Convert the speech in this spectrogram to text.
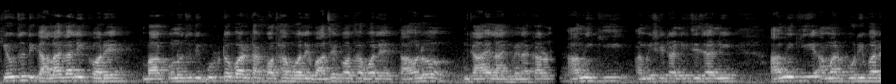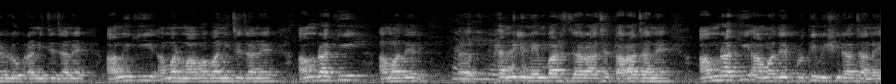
কেউ যদি গালাগালি করে বা কোনো যদি উল্টোপাল্টা কথা বলে বাজে কথা বলে তাহলেও গায়ে লাগবে না। কারণ আমি কি? আমি সেটা নিজে জানি। আমি কি আমার পরিবারের লোকরা নিজে জানে? আমি কি আমার মা বাবা নিজে জানে? আমরা কি আমাদের ফ্যামিলি মেম্বার যারা আছে তারা জানে? আমরা কি আমাদের প্রতিবেশীরা জানে?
